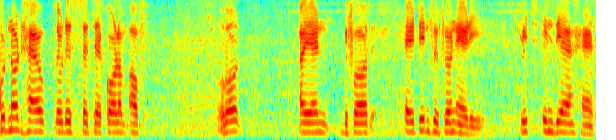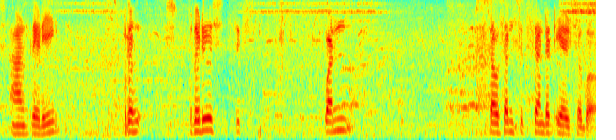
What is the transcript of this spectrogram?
could not have produced such a column of raw iron before 1851 AD, which India has already pro- produced six, 1600 years ago.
